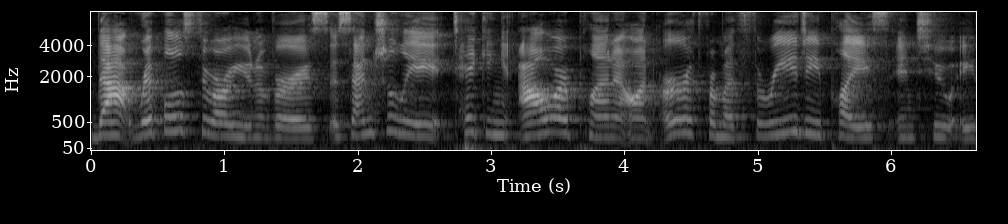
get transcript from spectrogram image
that ripples through our universe, essentially taking our planet on Earth from a 3D place into a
